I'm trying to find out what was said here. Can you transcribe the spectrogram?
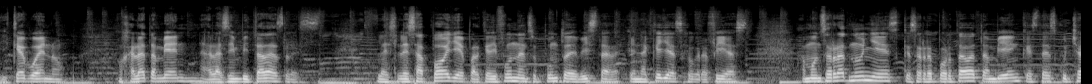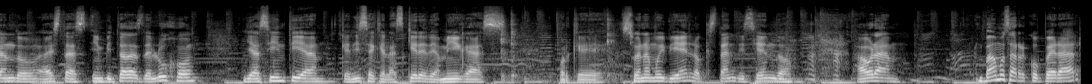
y qué bueno. Ojalá también a las invitadas les, les, les, apoye para que difundan su punto de vista en aquellas geografías. A Montserrat Núñez, que se reportaba también que está escuchando a estas invitadas de lujo. Y a Cintia, que dice que las quiere de amigas, porque suena muy bien lo que están diciendo. Ahora, vamos a recuperar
